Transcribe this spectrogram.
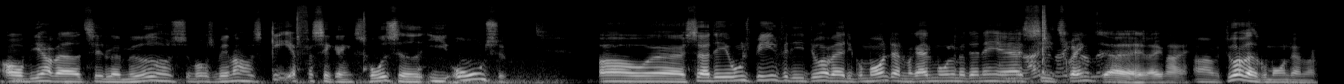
og vi har været til øh, møde hos vores venner hos GF Forsikrings hovedsæde i Odense. Og øh, så det er ugens bil, fordi du har været i Godmorgen Danmark og alt muligt med denne her Citroën. det er jeg heller ikke, nej. Ah, du har været i Godmorgen Danmark.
